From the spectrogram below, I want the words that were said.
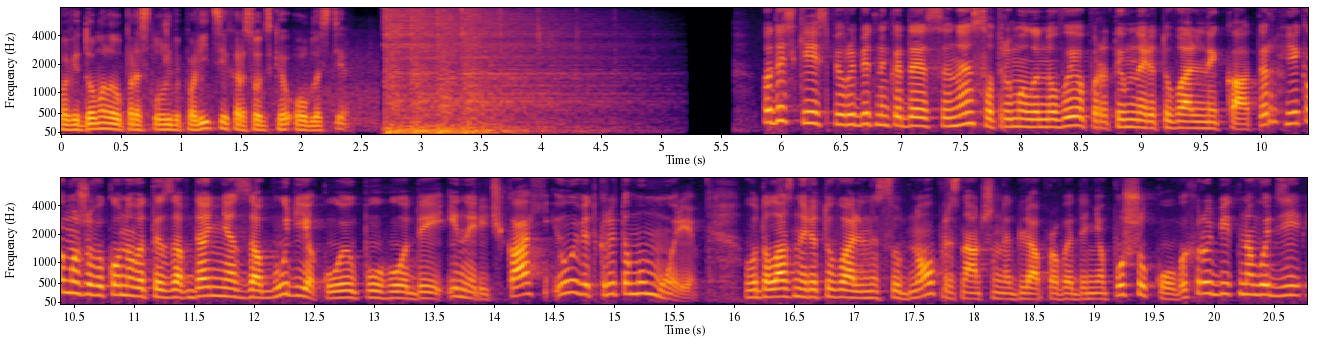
Повідомили у прес-службі поліції Херсонської області. Одеські співробітники ДСНС отримали новий оперативно-рятувальний катер, який може виконувати завдання за будь-якої погоди і на річках, і у відкритому морі. Водолазне рятувальне судно призначене для проведення пошукових робіт на воді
